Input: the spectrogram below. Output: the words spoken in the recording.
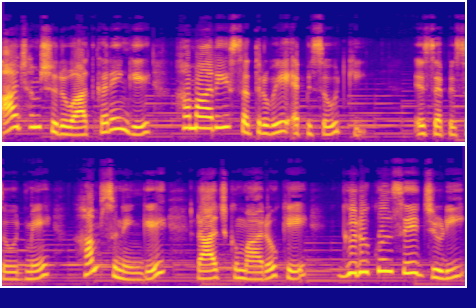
आज हम शुरुआत करेंगे हमारे सत्रहवें एपिसोड की। इस एपिसोड में हम सुनेंगे राजकुमारों के गुरुकुल से जुड़ी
